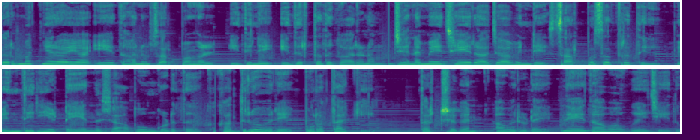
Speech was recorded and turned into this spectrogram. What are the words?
ധർമ്മജ്ഞരായ ഏതാനും സർപ്പങ്ങൾ ഇതിനെ എതിർത്തത് കാരണം ജനമേജയ രാജാവിന്റെ സർപ്പസത്രത്തിൽ വെന്തിരിയട്ടെ എന്ന ശാപവും കൊടുത്ത് കദ്രുവരെ പുറത്താക്കി. തക്ഷകൻ അവരുടെ നേതാവാകുകയും ചെയ്തു.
